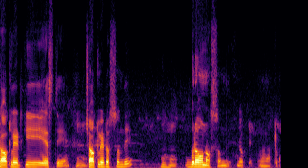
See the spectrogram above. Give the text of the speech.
చాక్లెట్కి వేస్తే చాక్లెట్ వస్తుంది బ్రౌన్ వస్తుంది. అట్లా.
